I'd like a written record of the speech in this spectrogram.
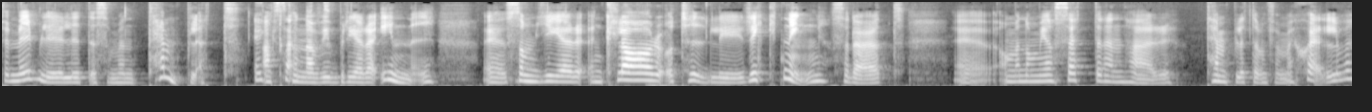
För mig blir det lite som en templet att Exakt. kunna vibrera in i. Eh, som ger en klar och tydlig riktning. Sådär att eh, om jag sätter den här templeten för mig själv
